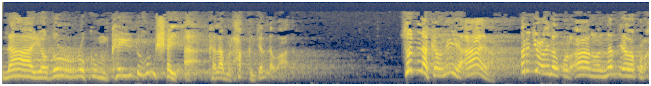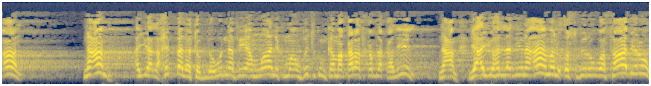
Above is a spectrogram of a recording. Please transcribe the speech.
لا يضركم كيدهم شيئا. كلام الحق جل وعلا. سنة كونية آية. ارجعوا إلى القرآن ولنرجع إلى القرآن. نعم أيها الأحبة لتبلون في أموالكم وأنفسكم كما قرأت قبل قليل. نعم يا أيها الذين آمنوا اصبروا وصابروا.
